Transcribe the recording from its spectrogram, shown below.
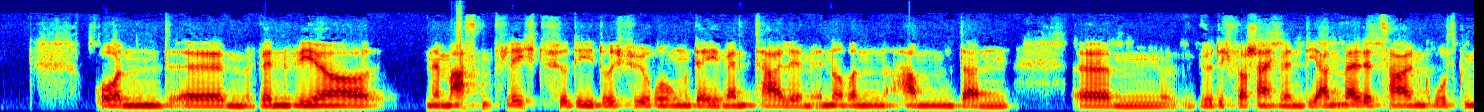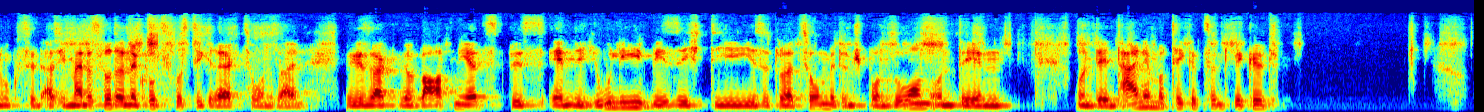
Und ähm, wenn wir eine Maskenpflicht für die Durchführung der Eventteile im Inneren haben, dann ähm, würde ich wahrscheinlich, wenn die Anmeldezahlen groß genug sind, also ich meine, das wird eine kurzfristige Reaktion sein. Wie gesagt, wir warten jetzt bis Ende Juli, wie sich die Situation mit den Sponsoren und den und den Teilnehmertickets entwickelt.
